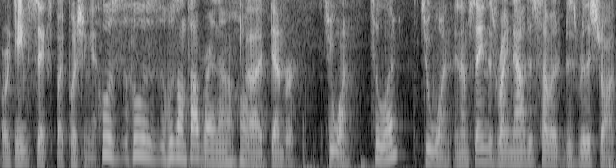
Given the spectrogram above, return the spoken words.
or game six by pushing it. Who's who's who's on top right now? Uh, Denver, two one, Two one. two one, and I'm saying this right now. This is how it is really strong.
